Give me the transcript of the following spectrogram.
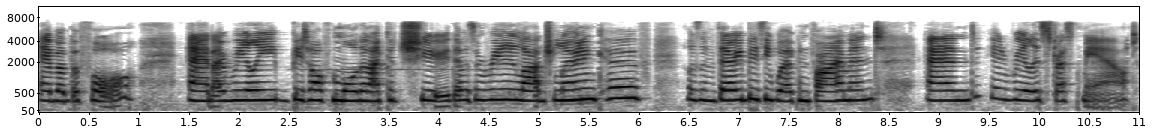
ever before, and I really bit off more than I could chew. There was a really large learning curve, it was a very busy work environment, and it really stressed me out.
